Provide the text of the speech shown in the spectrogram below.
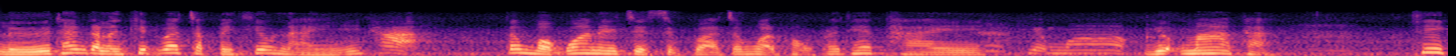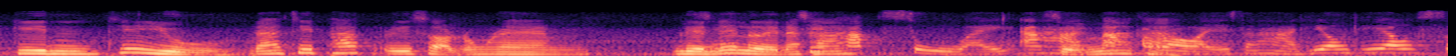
หรือท่านกำลังคิดว่าจะไปเที่ยวไหนค่ะ ต้องบอกว่าใน 70 กว่าจังหวัดของประเทศไทย เยอะมาก เยอะมากค่ะ ที่กินที่อยู่นะที่พักรีสอร์ทโรงแรมเรียนได้เลยนะที่คะพักสวยอาสหาวยรมากอค่ะร่อยสถานที่ท่องเที่ยวส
